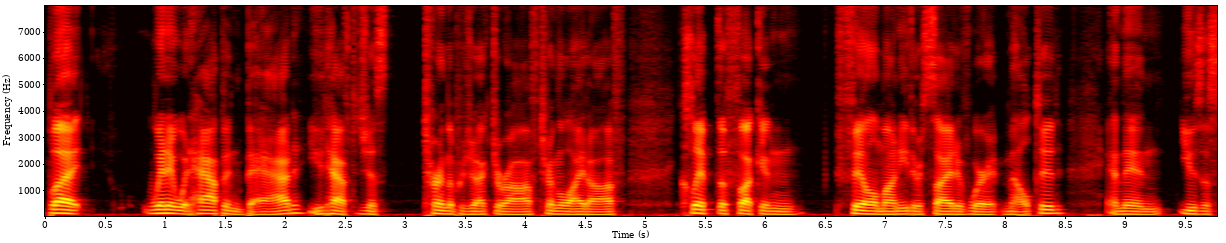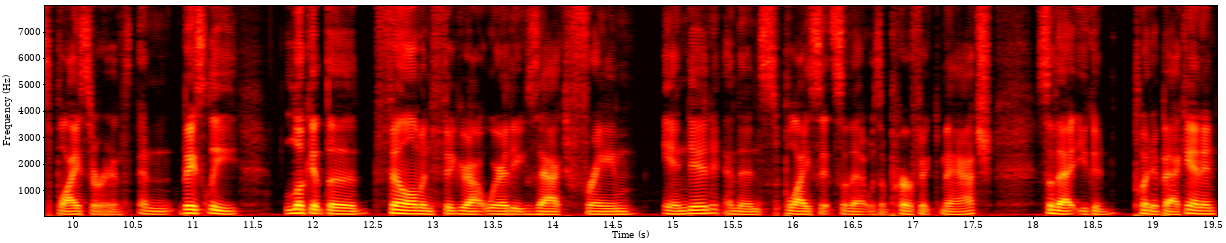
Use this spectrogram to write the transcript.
but when it would happen bad, you'd have to just turn the projector off, turn the light off, clip the fucking film on either side of where it melted, and then use a splicer and, and basically look at the film and figure out where the exact frame ended and then splice it so that it was a perfect match so that you could put it back in and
